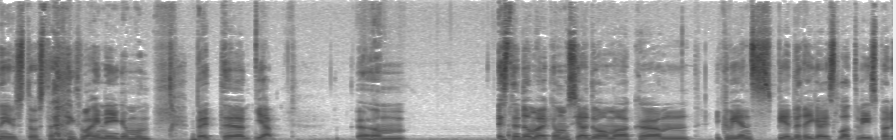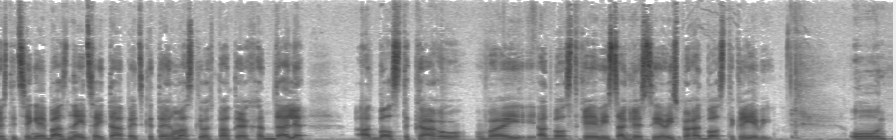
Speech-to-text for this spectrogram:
nejustos tā teikt vainīgam. Un, bet, uh, jā. Um, Es nedomāju, ka mums jādomā, ka um, ik viens piederīgais Latvijas pareizticīgai baznīcai, tāpēc, ka tā ir Maskavas patriarchāta daļa, atbalsta karu vai atbalsta Krievijas agresiju, vispār atbalsta Krieviju. Un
